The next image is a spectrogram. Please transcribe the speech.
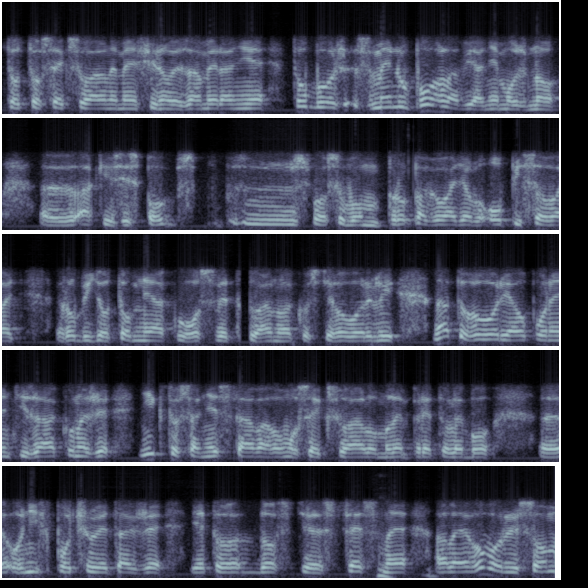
toto sexuálne menšinové zameranie, to bolo zmenu pohľavia nemožno e, akýmsi spo, spôsobom propagovať alebo opisovať, robiť o tom nejakú osvetu, áno, ako ste hovorili. Na to hovoria oponenti zákona, že nikto sa nestáva homosexuálom len preto, lebo e, o nich počuje, takže je to dosť scesné, ale hovoril som,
